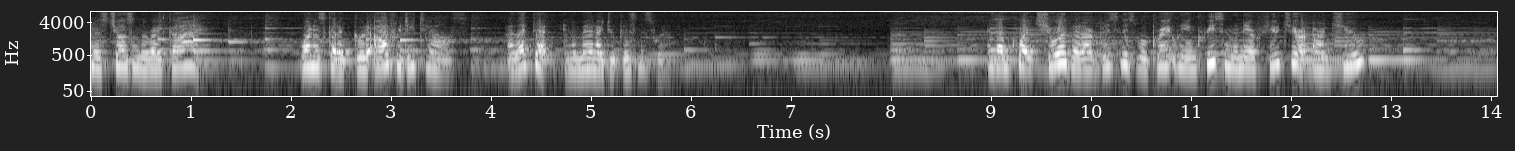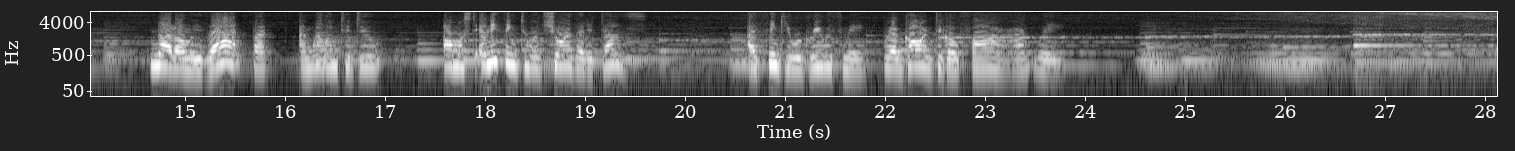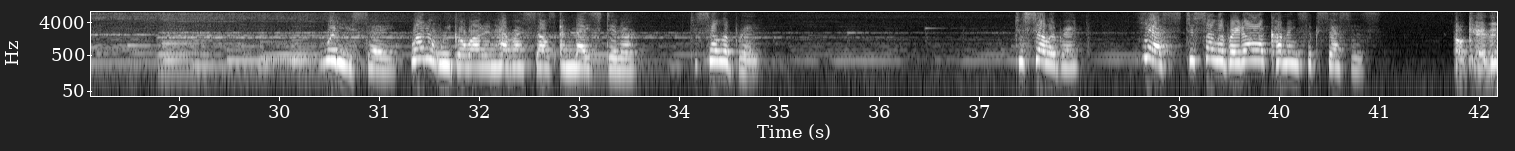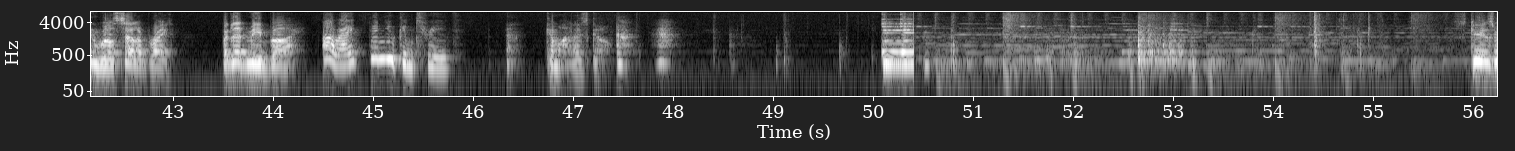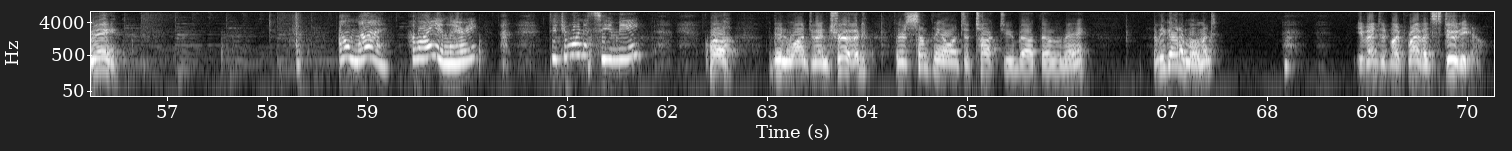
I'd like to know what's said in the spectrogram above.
has chosen the right guy. One who's got a good eye for details. I like that in a man I do business with. And I'm quite sure that our business will greatly increase in the near future, aren't you? Not only that, but I'm willing to do almost anything to ensure that it does. I think you agree with me. We are going to go far, aren't we? What do you say? Why don't we go out and have ourselves a nice dinner to celebrate? To celebrate. Yes, to celebrate all our coming successes. Okay, then we'll celebrate. But let me buy. All right, then you can treat. Come on, let's go. Excuse me. Oh, my. How are you, Larry? Did you want to see me? Well, I didn't want to intrude. There's something I want to talk to you about, though, May. Have you got a moment? You've entered my private studio.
